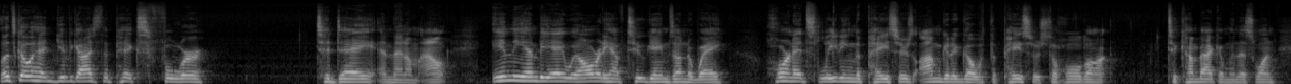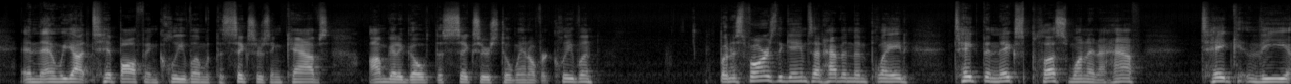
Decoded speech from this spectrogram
let's go ahead and give you guys the picks for today, and then I'm out. In the NBA, we already have two games underway. Hornets leading the Pacers. I'm going to go with the Pacers to hold on to come back and win this one. And then we got tip off in Cleveland with the Sixers and Cavs. I'm going to go with the Sixers to win over Cleveland. But as far as the games that haven't been played, take the Knicks plus one and a half. Take the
